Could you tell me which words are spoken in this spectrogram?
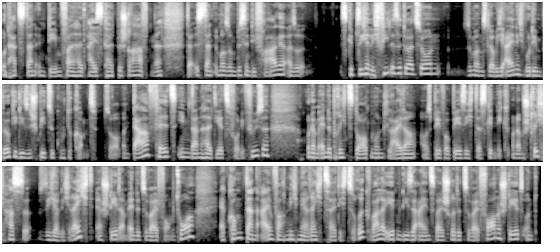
und hat es dann in dem Fall halt eiskalt bestraft. Ne? Da ist dann immer so ein bisschen die Frage, also es gibt sicherlich viele Situationen, sind wir uns, glaube ich, einig, wo dem Birki dieses Spiel zugutekommt. So, und da fällt es ihm dann halt jetzt vor die Füße und am Ende bricht's Dortmund leider aus BVB-Sicht das Genick. Und am Strich hast du sicherlich recht, er steht am Ende zu weit vorm Tor, er kommt dann einfach nicht mehr rechtzeitig zurück, weil er eben diese ein, zwei Schritte zu weit vorne steht und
